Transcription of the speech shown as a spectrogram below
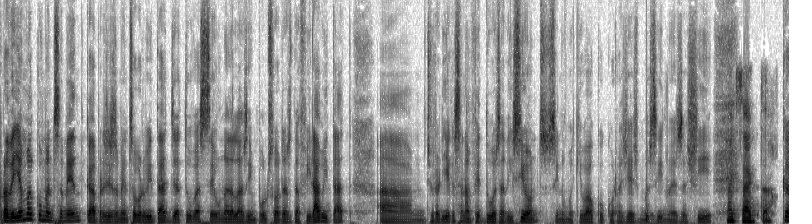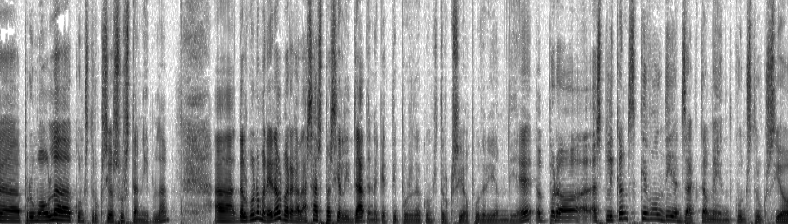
Però dèiem al començament que precisament sobre habitatge tu vas ser una de les impulsores de Firhabitat. Uh, juraria que se n'han fet dues edicions, si no m'equivoco, corregeix-me si no és així. Exacte. Que promou la construcció sostenible. Uh, D'alguna manera el Berguedà s'ha especialitzat en aquest tipus de construcció, podríem dir, eh? però explica'ns què vol dir exactament construcció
